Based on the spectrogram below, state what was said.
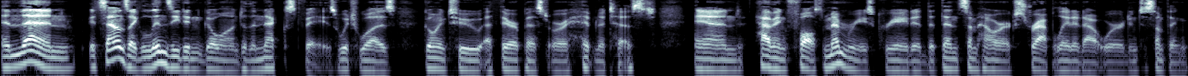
And then it sounds like Lindsay didn't go on to the next phase, which was going to a therapist or a hypnotist and having false memories created that then somehow are extrapolated outward into something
